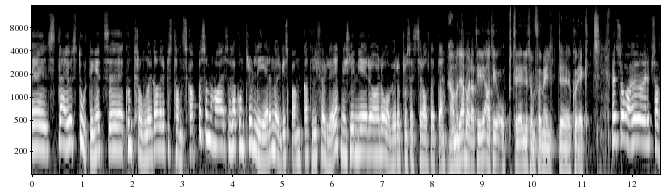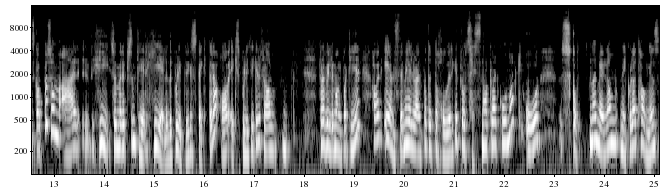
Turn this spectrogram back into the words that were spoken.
Eh, det er jo Stortingets eh, kontrollorgan, representantskapet, som, har, som, skal kontrollere Norges Bank, at de følger retningslinjer og lover og prosesser og alt dette. Ja, Men det er bare at de, at de opptrer liksom formelt korrekt. Men så har jo representantskapet, som, er, som representerer hele det politiske spekteret av ekspolitikere fra fra veldig mange partier har vært enstemmig hele veien på at dette holder ikke, prosessen har ikke vært god nok. Og skottene mellom Nicolai Tangens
